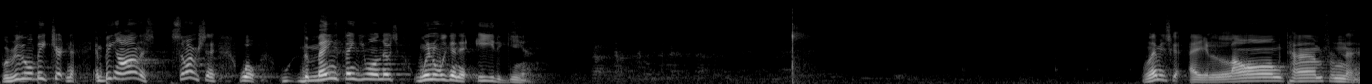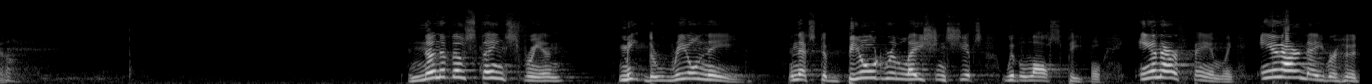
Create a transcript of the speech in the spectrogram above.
We really want to be church. Now, and be honest, some of you say, well, the main thing you want to know is when are we going to eat again? Well, let me just go a long time from now. None of those things, friend, meet the real need. And that's to build relationships with lost people in our family, in our neighborhood,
